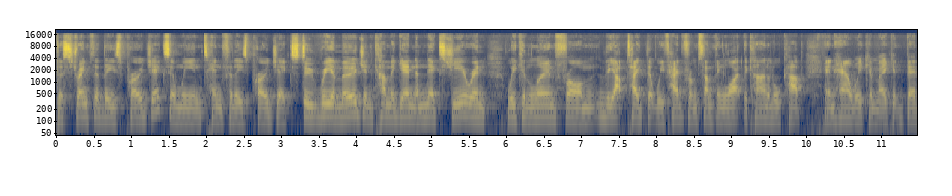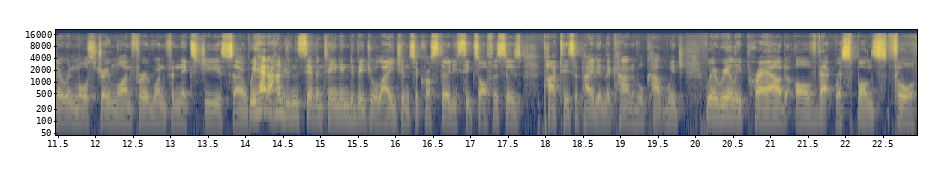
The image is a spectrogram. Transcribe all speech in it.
the strength of these projects and we intend for these projects to re-emerge and come again next year and we can learn from the uptake that we've had from something like the Carnival Cup and how we can make it better and more streamlined for everyone for next year. So we had 117 individual agents across 36 offices participate in the Carnival Cup, which we're really proud of that response for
